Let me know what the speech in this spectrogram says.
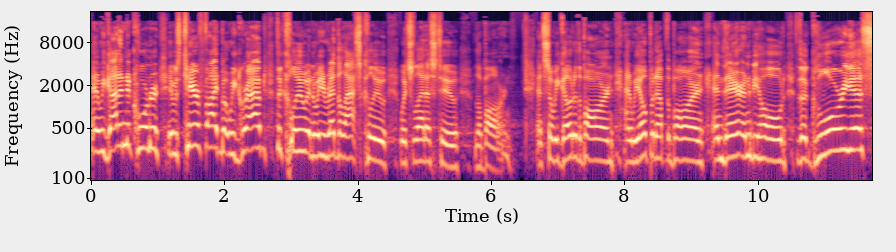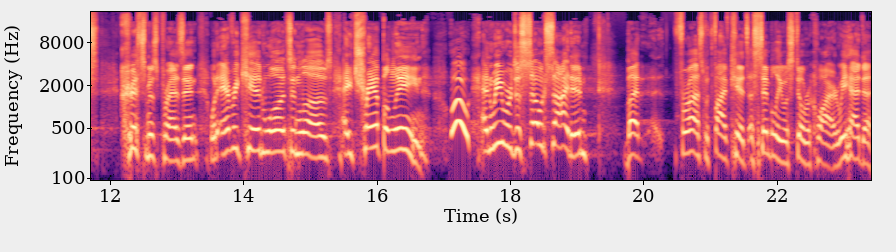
and we got got in the corner. It was terrified, but we grabbed the clue and we read the last clue, which led us to the barn. And so we go to the barn and we open up the barn, and there and behold, the glorious Christmas present, what every kid wants and loves a trampoline. Woo! And we were just so excited. But for us with five kids, assembly was still required. We had to,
